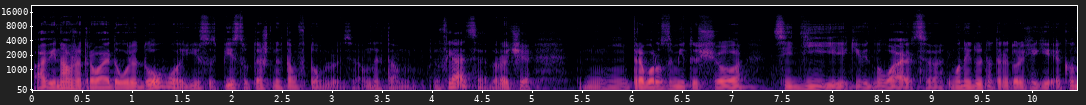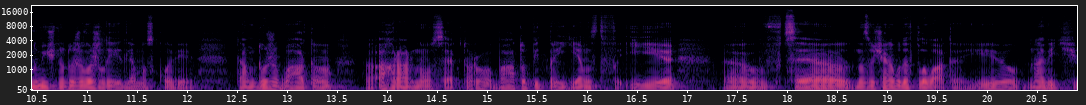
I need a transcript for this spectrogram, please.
А війна вже триває доволі довго, і суспільство теж в них там втомлюється. У них там інфляція. До речі, треба розуміти, що ці дії, які відбуваються, вони йдуть на територіях, які економічно дуже важливі для Московії. Там дуже багато аграрного сектору, багато підприємств, і е, це надзвичайно буде впливати. І навіть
